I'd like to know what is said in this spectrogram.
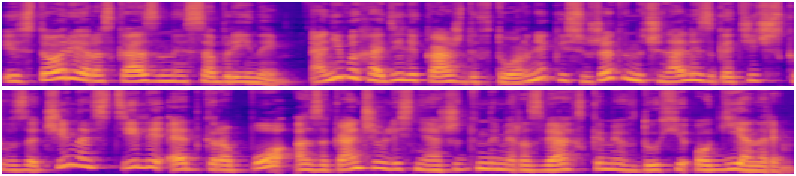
истории, рассказанные Сабриной. Они выходили каждый вторник, и сюжеты начинались с готического зачина в стиле Эдгара По, а заканчивались неожиданными развязками в духе О. Генри.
